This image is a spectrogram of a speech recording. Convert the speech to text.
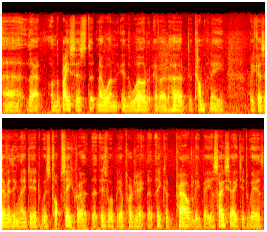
uh, that on the basis that no one in the world ever had heard the company because everything they did was top secret, that this would be a project that they could proudly be associated with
